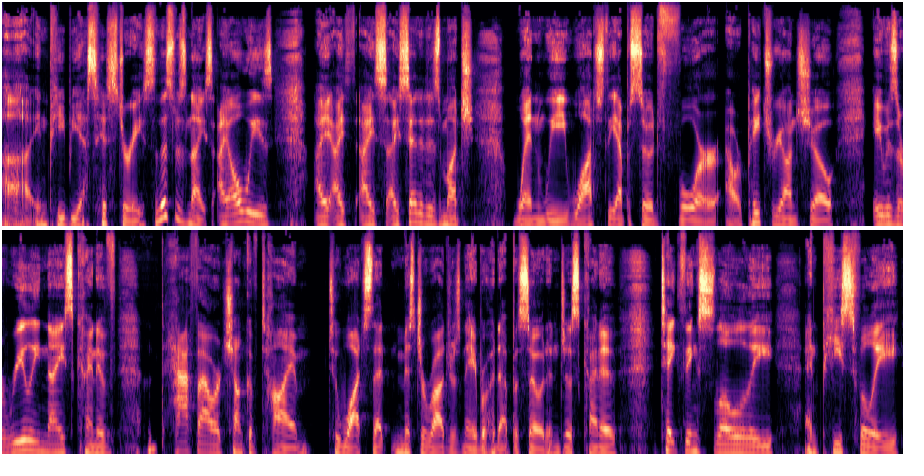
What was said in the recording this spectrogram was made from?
uh, in PBS history. So this was nice. I always, I, I, I, I said it as much when we watched the episode for our Patreon show. It was a really nice kind of half hour chunk of time to watch that Mr. Rogers Neighborhood episode and just kind of take things slowly and peacefully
